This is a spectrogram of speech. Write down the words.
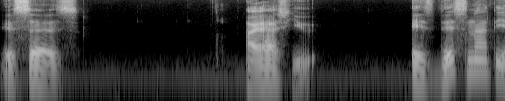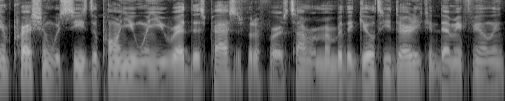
It says i ask you is this not the impression which seized upon you when you read this passage for the first time? Remember the guilty dirty condemning feeling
